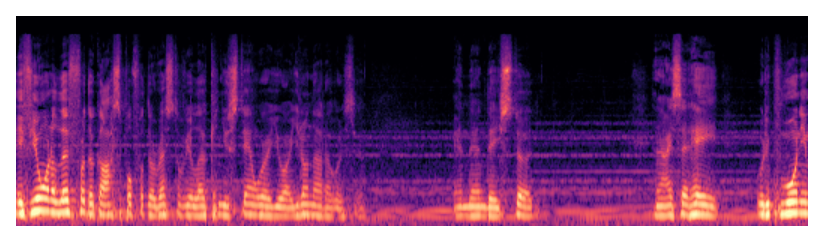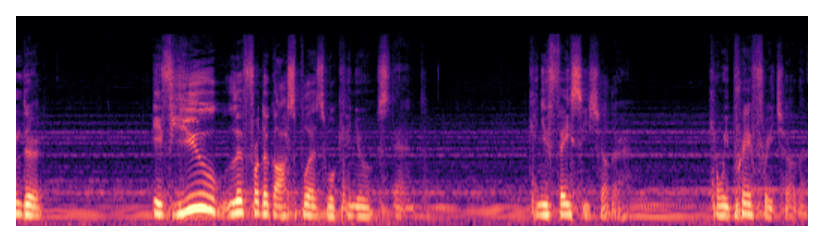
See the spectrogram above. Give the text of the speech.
if you want to live for the gospel for the rest of your life, can you stand where you are? You don't know how to say. And then they stood, and I said, hey, 우리 부모님들, if you live for the gospel as well, can you stand? Can you face each other? Can we pray for each other?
